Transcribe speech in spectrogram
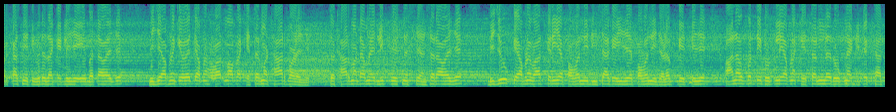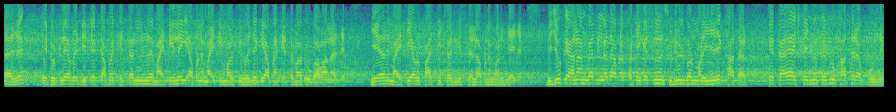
પ્રકાશની તીવ્રતા કેટલી છે એ બતાવે છે. બીજું આપણે કહેવાય કે આપણે હવારમાં આપણા ખેતરમાં ઠાર પડે છે. તો ઠાર માટે આપણે લીપ વેસ્ટનેસ સેન્સર આવે છે. બીજું કે આપણે વાત કરીએ પવનની દિશા કઈ છે, પવનની ઝડપ કેટલી છે. આના ઉપરથી ટોટલી આપણા ખેતરની રોગના ડિટેક્ટ થતા હોય છે. એ ટોટલી આપણે ડિટેક્ટ આપણે ખેતરની માહિતી લઈ આપણને માહિતી મળતી હોય છે કે આપણા ખેતરમાં રોગ આવવાના છે. જે માહિતી આપણે પાંચથી છ દિવસ પહેલાં આપણે મળી જાય છે. બીજું કે આના અંગાત અંગાત આપણે ફર્ટિકેશનનું શેડ્યુલ પણ મળી જાય છે. ખાતર કે કયા સ્ટેજમાં કેટલું ખાતર આપવું છે.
